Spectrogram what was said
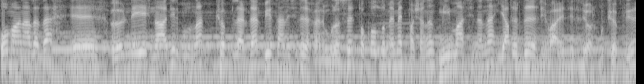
O manada da e, örneği nadir bulunan köprülerden bir tanesidir efendim burası. Tokollu Mehmet Paşa'nın Mimar Sinan'a yaptırdığı rivayet ediliyor bu köprüyü.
